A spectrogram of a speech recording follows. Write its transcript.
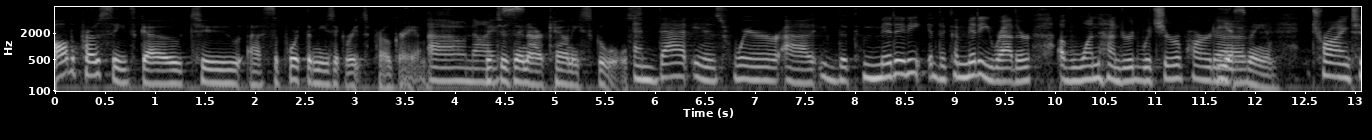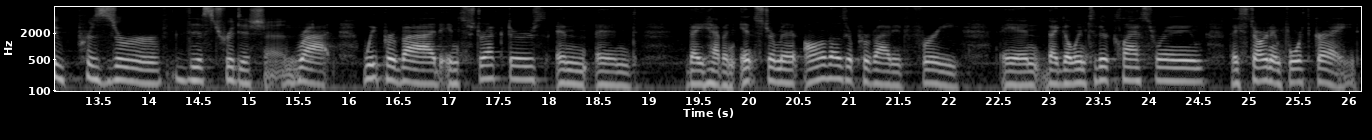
all the proceeds go to uh, support the Music Roots program. Oh, nice. Which is in our county schools. And that is where uh, the committee, the committee rather, of 100, which you're a part of. Yes, ma'am. Trying to preserve this tradition. Right. We provide instructors and and they have an instrument. All of those are provided free and they go into their classroom. They start in fourth grade,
